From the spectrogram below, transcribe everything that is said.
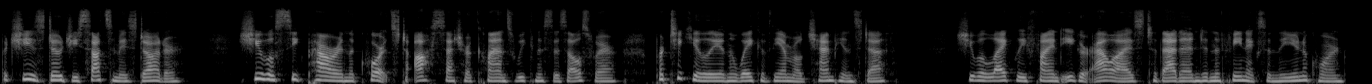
but she is Doji Satsume's daughter. She will seek power in the courts to offset her clan's weaknesses elsewhere, particularly in the wake of the Emerald Champion's death. she will likely find eager allies to that end in the phoenix and the unicorn.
